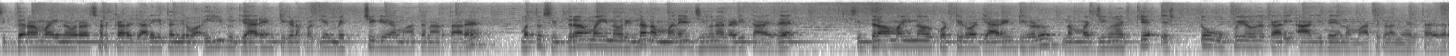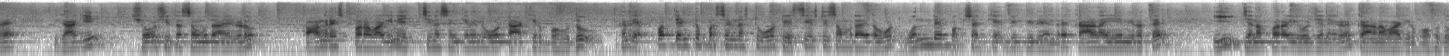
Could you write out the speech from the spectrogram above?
ಸಿದ್ದರಾಮಯ್ಯನವರ ಸರ್ಕಾರ ಜಾರಿಗೆ ತಂದಿರುವ ಐದು ಗ್ಯಾರಂಟಿಗಳ ಬಗ್ಗೆ ಮೆಚ್ಚುಗೆಯ ಮಾತನಾಡ್ತಾರೆ ಮತ್ತು ಸಿದ್ದರಾಮಯ್ಯನವರಿಂದ ನಮ್ಮ ಮನೆ ಜೀವನ ನಡೀತಾ ಇದೆ. ಸಿದ್ದರಾಮಯ್ಯನವ್ರು ಕೊಟ್ಟಿರುವ ಗ್ಯಾರಂಟಿಗಳು ನಮ್ಮ ಜೀವನಕ್ಕೆ ಎಷ್ಟೋ ಉಪಯೋಗಕಾರಿ ಆಗಿದೆ ಅನ್ನೋ ಮಾತುಗಳನ್ನು ಹೇಳ್ತಾ ಇದ್ದಾರೆ. ಹೀಗಾಗಿ ಶೋಷಿತ ಸಮುದಾಯಗಳು ಕಾಂಗ್ರೆಸ್ ಪರವಾಗಿಯೇ ಹೆಚ್ಚಿನ ಸಂಖ್ಯೆಯಲ್ಲಿ ಓಟ್ ಹಾಕಿರಬಹುದು. ಯಾಕಂದರೆ ಎಪ್ಪತ್ತೆಂಟು ಪರ್ಸೆಂಟ್ನಷ್ಟು vote S C, S T ಸಮುದಾಯದ ಓಟ್ ಒಂದೇ ಪಕ್ಷಕ್ಕೆ ಬಿದ್ದಿದೆ ಅಂದರೆ ಕಾರಣ ಏನಿರುತ್ತೆ? ಈ ಜನಪರ ಯೋಜನೆಗಳೇ ಕಾರಣವಾಗಿರಬಹುದು.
